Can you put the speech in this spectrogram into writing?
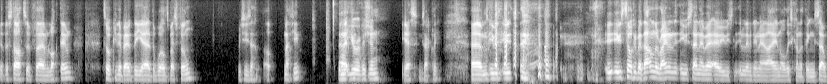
at the start of um, lockdown, talking about the uh, the world's best film, which is uh, uh, Matthew. The Uh, Netflix- Eurovision. Yes, exactly. Um, he was he, was- he, he was talking about that on Lorraine, and he was saying about how he was living in LA and all this kind of thing. So,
